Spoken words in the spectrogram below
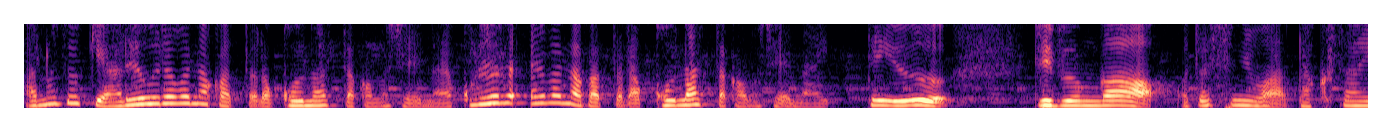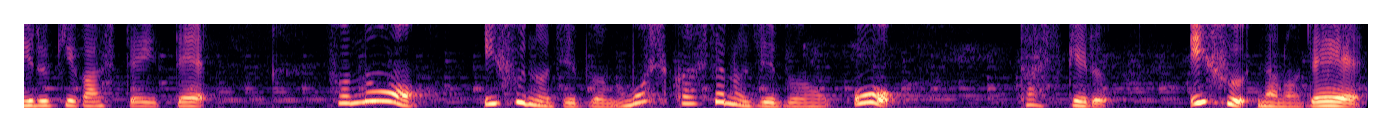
あの時あれを選ばなかったらこうなったかもしれない。これを選ばなかったらこうなったかもしれないっていう自分が私にはたくさんいる気がしていてその if の自分もしかしての自分を助ける。if なので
